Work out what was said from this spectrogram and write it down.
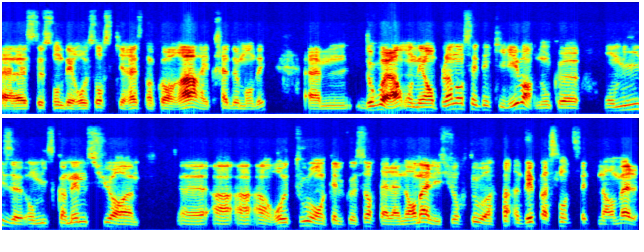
Mmh. ce sont des ressources qui restent encore rares et très demandées. donc voilà, on est en plein dans cet équilibre. Donc on mise, on mise quand même sur euh, un, retour en quelque sorte à la normale et surtout un, dépassement de cette normale,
